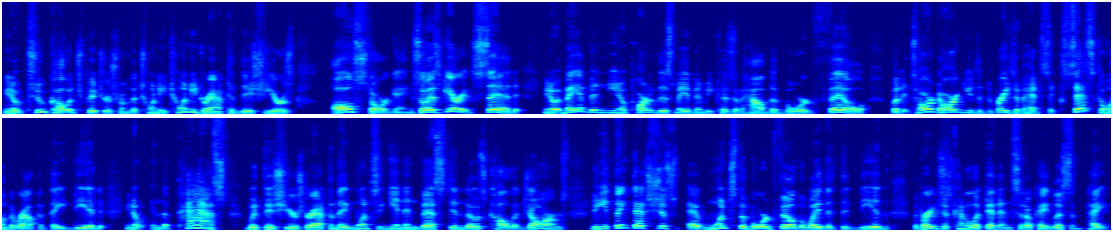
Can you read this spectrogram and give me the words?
you know, two college pitchers from the 2020 draft to this year's all star game. So, as Garrett said, you know, it may have been, you know, part of this may have been because of how the board fell, but it's hard to argue that the Braves have had success going the route that they did, you know, in the past with this year's draft. And they once again invest in those college arms. Do you think that's just at once the board fell the way that they did, the Braves just kind of looked at it and said, okay, listen, hey,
